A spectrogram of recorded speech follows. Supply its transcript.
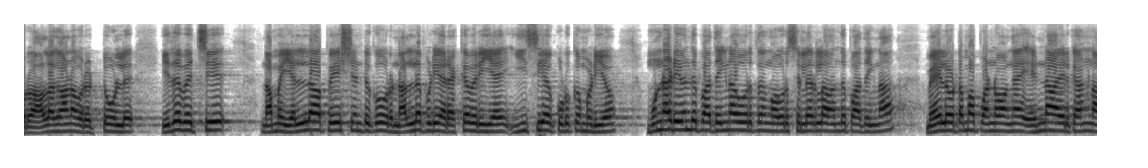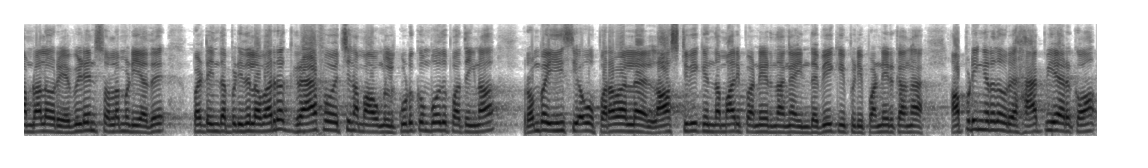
ஒரு அழகான ஒரு டூல் இதை வச்சு நம்ம எல்லா பேஷண்ட்டுக்கும் ஒரு நல்லபடியாக ரெக்கவரியை ஈஸியாக கொடுக்க முடியும். முன்னாடி வந்து பார்த்தீங்கன்னா ஒருத்தவங்க ஒரு சிலர்லாம் வந்து பார்த்தீங்கன்னா மேலோட்டமாக பண்ணுவாங்க. என்ன ஆயிருக்காங்க நம்மளால் ஒரு எவிடன்ஸ் சொல்ல முடியாது. பட் இந்த இதில் வர கிராஃபை வச்சு நம்ம அவங்களுக்கு கொடுக்கும்போது பார்த்தீங்கன்னா ரொம்ப ஈஸியாக ஓ பரவாயில்ல லாஸ்ட் வீக் இந்த மாதிரி பண்ணியிருந்தாங்க இந்த வீக் இப்படி பண்ணியிருக்காங்க அப்படிங்கிறது ஒரு ஹாப்பியாக இருக்கும்.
